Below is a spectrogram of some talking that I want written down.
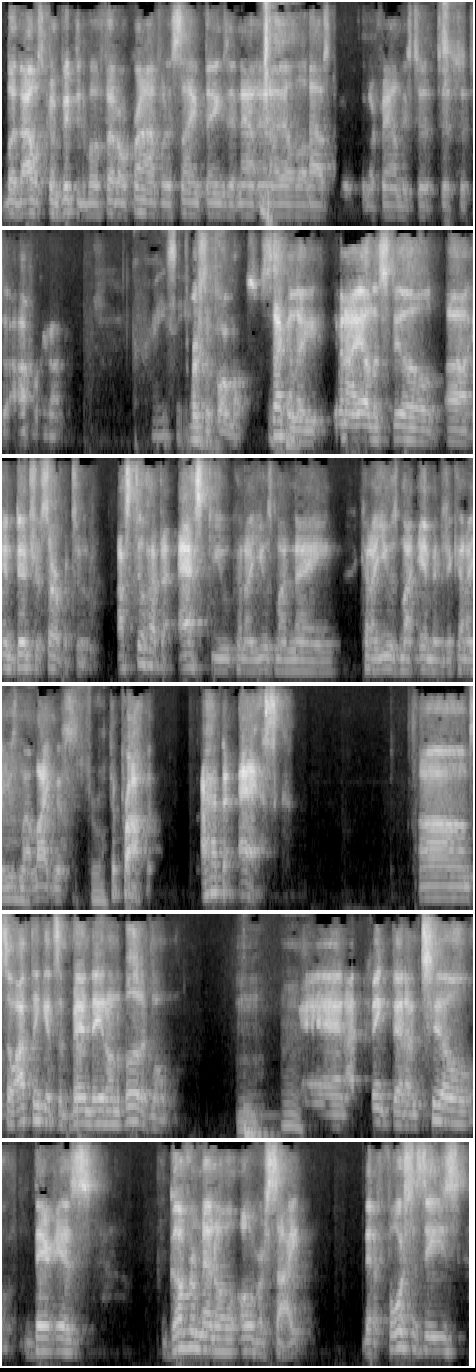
But I was convicted of a federal crime for the same things that now NIL allows kids and their families to, to, to, to operate under, Crazy. first and foremost. Secondly, NIL is still uh, indentured servitude. I still have to ask you, can I use my name? Can I use my image? And can I use my likeness True. to profit? I have to ask. Um, so I think it's a band-aid on the bullet wound. Mm. Mm. And I think that until there is governmental oversight that forces these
